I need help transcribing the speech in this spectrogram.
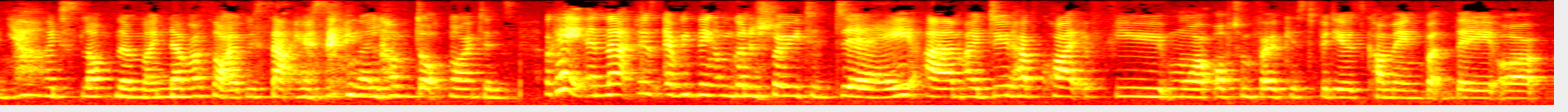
and yeah I just love them. I never thought I'd be sat here saying I love Doc Martens. Okay and that is everything I'm going to show you today. Um, I do have quite a few more autumn focused videos coming but they are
